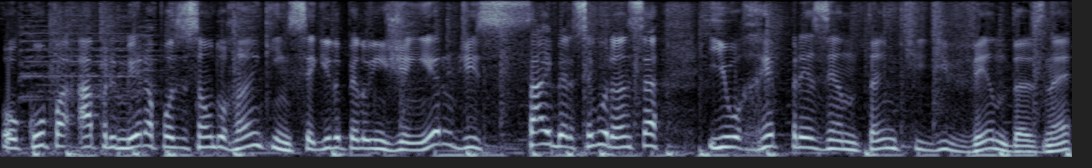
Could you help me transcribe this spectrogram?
ocupa a primeira posição do ranking, seguido pelo engenheiro de cibersegurança e o representante de vendas, né?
